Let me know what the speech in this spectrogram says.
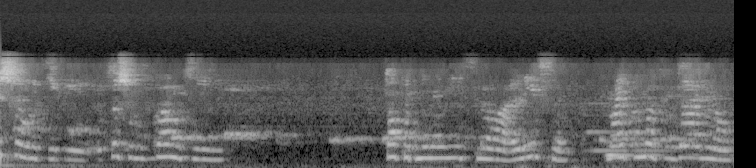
не спешил идти, услышав громкий топот ненавистного Алисы, Майк вновь ударил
